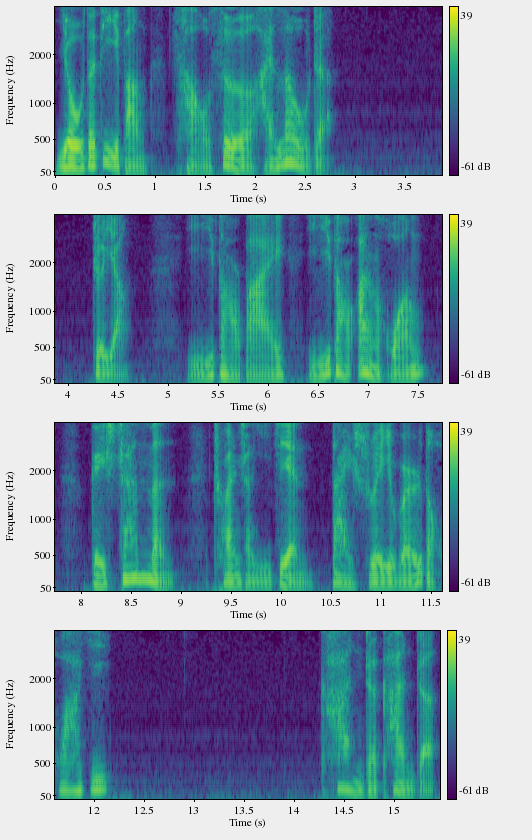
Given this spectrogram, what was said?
有的地方草色还露着。这样，一道白，一道暗黄，给山们穿上一件带水纹的花衣。看着看着，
